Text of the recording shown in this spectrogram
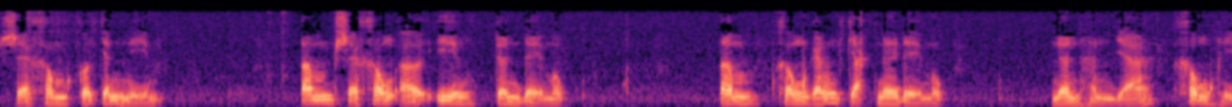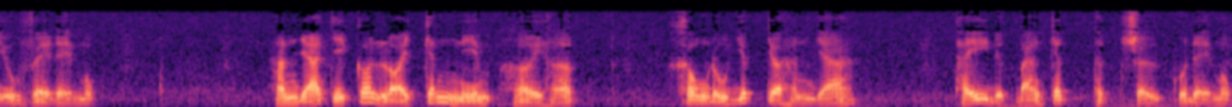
sẽ không có chánh niệm. Tâm sẽ không ở yên trên đề mục. Tâm không gắn chặt nơi đề mục, nên hành giả không hiểu về đề mục. Hành giả chỉ có loại chánh niệm hời hợt không đủ giúp cho hành giả thấy được bản chất thực sự của đề mục.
